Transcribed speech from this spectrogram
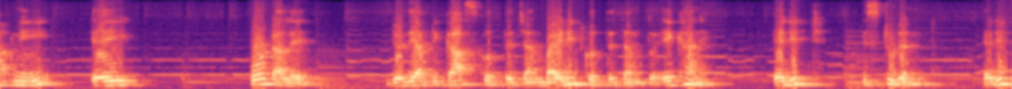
আপনি এই পোর্টালে যদি আপনি কাজ করতে চান বা এডিট করতে চান, তো এখানে এডিট স্টুডেন্ট এডিট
